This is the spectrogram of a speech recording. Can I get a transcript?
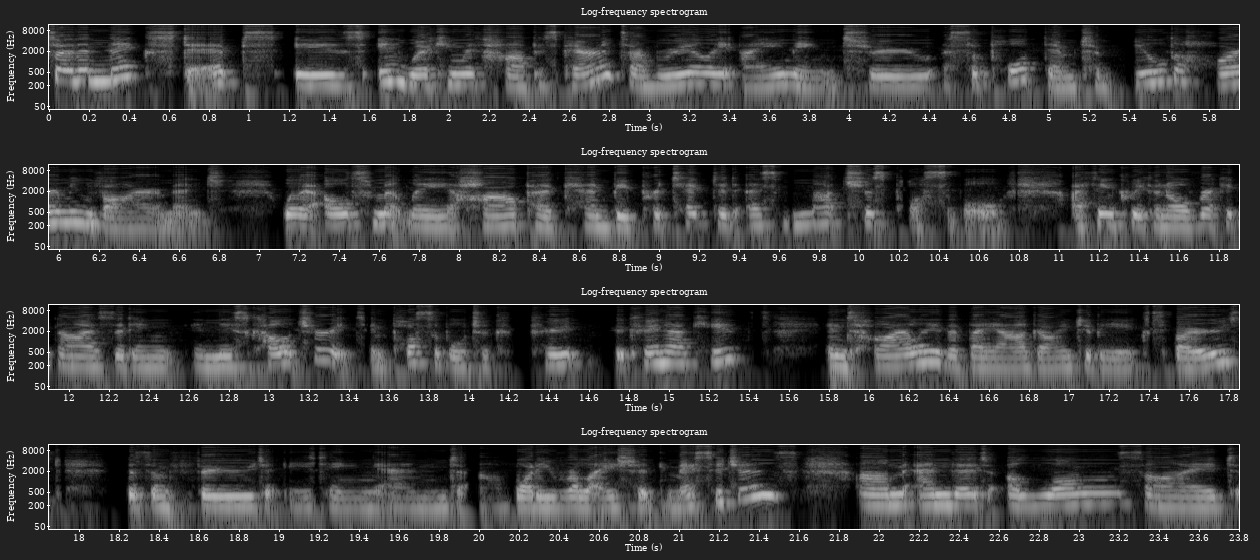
So the next steps is in working with Harper's parents, I'm really aiming to support them to build a home environment where ultimately Harper can be protected as much as possible. I think we can all recognise that in, in this culture it's impossible to cocoon our kids entirely, that they are going to be exposed to some food, eating and uh, body related messages um, and that alongside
